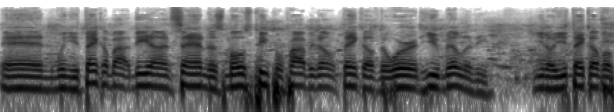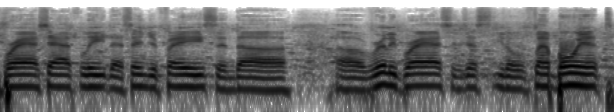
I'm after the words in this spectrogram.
And when you think about Deion Sanders, most people probably don't think of the word humility. You know, you think of a brash athlete that's in your face and uh, uh, really brash and just you know flamboyant.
